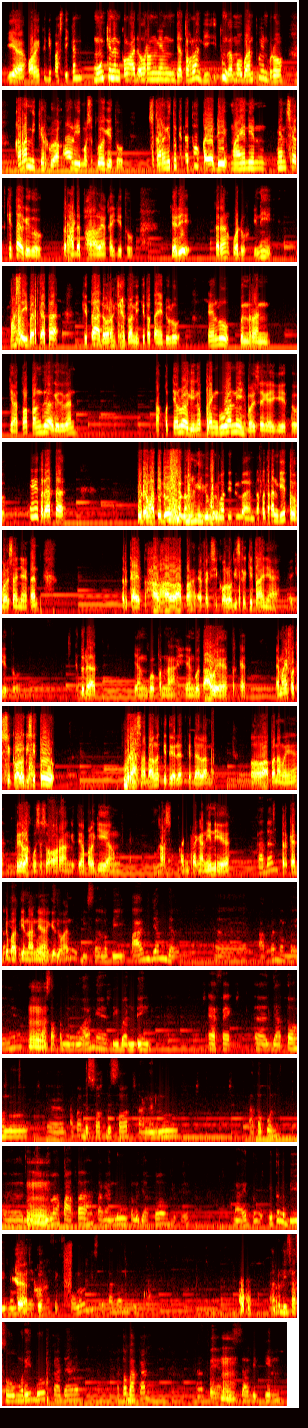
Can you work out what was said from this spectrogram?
iya orang itu dipastikan mungkin kalau ada orang yang jatuh lagi itu nggak mau bantuin bro. Karena mikir dua kali maksud gue gitu. Sekarang itu kita tuh kayak dimainin mindset kita gitu terhadap hal-hal yang kayak gitu. Jadi kadang waduh ini masa ibarat kata kita ada orang jatuh nih kita tanya dulu eh lu beneran jatuh apa enggak? Gitu kan. Takutnya lu lagi ngeprank gua nih bahasa kayak gitu. Eh ternyata udah mati duluan orang yang baru mati duluan. Takutnya kan gitu bahasanya kan? Terkait hal-hal apa efek psikologis ke kitanya kayak gitu. Itu udah yang gue pernah yang gue tahu ya terkait. Emang efek psikologis itu berasa banget gitu ya Dad, ke dalam uh, apa namanya perilaku seseorang gitu ya. Apalagi yang kasus prank-prankan ini ya. Kadang terkait kadang kebatinannya gitu kan. bisa lebih panjang dan uh, apa namanya hmm. masa penyembuhannya dibanding efek uh, jatuh lu uh, apa besot-besot tangan lu ataupun uh, hmm. patah tangan lu kalau jatuh gitu ya nah itu itu lebih ya, membahayakan efek psikologis tuh kadang tuh karena bisa seumur hidup kadang atau bahkan apa ya hmm. bisa bikin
